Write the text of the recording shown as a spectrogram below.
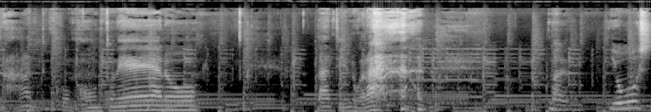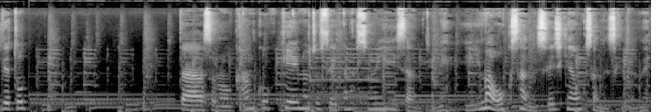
なんてこう本当ねあのなんていうのかな。まあ養子で取ったその韓国系の女性かなスンイーさんっていうね今奥さん正式な奥さんですけどね。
